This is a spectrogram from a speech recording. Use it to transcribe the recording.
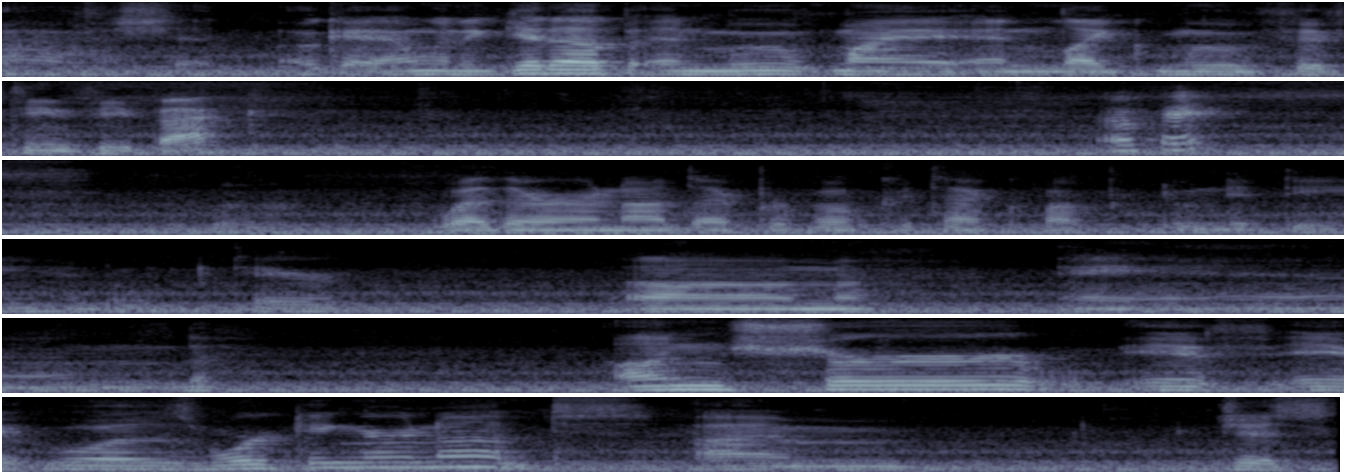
Ah shit. Okay, I'm gonna get up and move my and like move 15 feet back. Okay. Whether or not I provoke attack of opportunity, I don't care. Um, and unsure if it was working or not. I'm just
